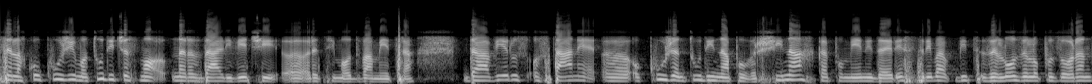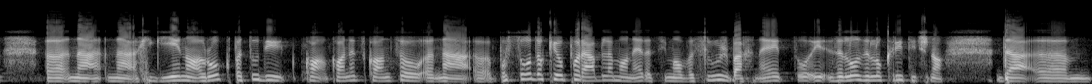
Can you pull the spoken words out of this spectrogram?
se lahko okužimo tudi, če smo na razdalji večji, eh, recimo dva metra. Da virus ostane uh, okužen tudi na površinah, kar pomeni, da je res treba biti zelo, zelo pozoren uh, na, na higieno rok, pa tudi ko, konec koncev na posodo, ki jo uporabljamo, ne, recimo v službah. Ne, to je zelo, zelo zelo kritično, da um,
